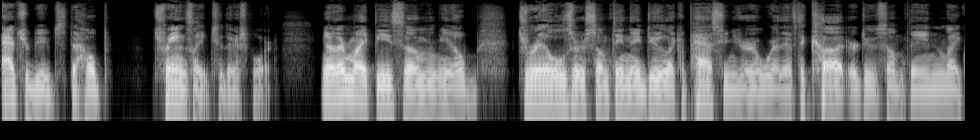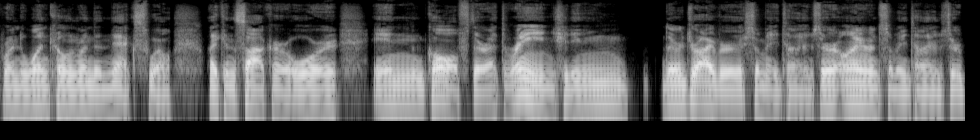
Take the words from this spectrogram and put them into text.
attributes to help translate to their sport. Know, there might be some, you know, drills or something they do like a passing drill where they have to cut or do something like run to one cone, run to the next. Well, like in soccer or in golf, they're at the range hitting their driver so many times. They're iron so many times. They're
